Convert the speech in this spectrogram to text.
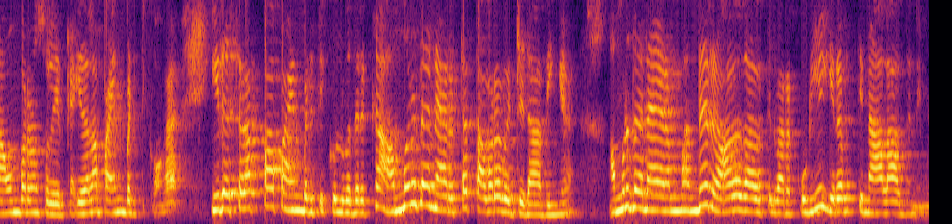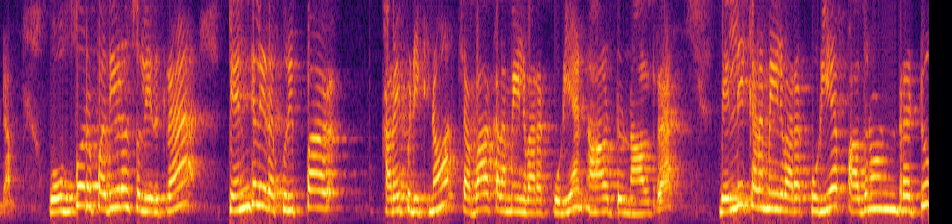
நவம்பர்னு சொல்லியிருக்கேன். இதெல்லாம் பயன்படுத்திக்கோங்க. இதை சிறப்பாக பயன்படுத்தி கொள்வதற்கு அமிர்த நேரத்தை தவற விட்டுடாதீங்க. அமிர்த நேரம் வந்து ராக காலத்தில் வரக்கூடிய இருபத்தி நாலாவது நிமிடம். ஒவ்வொரு பதிவிலும் சொல்லியிருக்கிறேன். பெண்கள் இதை குறிப்பாக கடைப்பிடிக்கணும். செவ்வாய்க்கிழமையில் வரக்கூடிய நாலு டு நாலரை வெள்ளிக்கிழமையில் வரக்கூடிய பதினொன்று டு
